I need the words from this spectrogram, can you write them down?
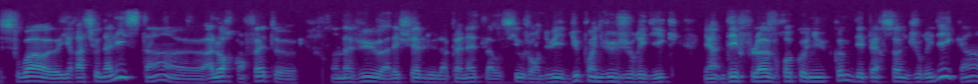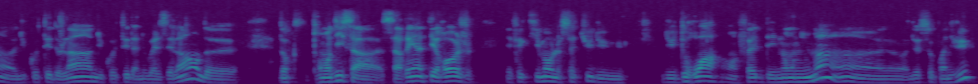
soit irrationaliste, hein, alors qu'en fait, on a vu à l'échelle de la planète, là aussi aujourd'hui, du point de vue juridique, eh des fleuves reconnus comme des personnes juridiques, hein, du côté de l'Inde, du côté de la Nouvelle-Zélande. Donc, autrement dit, ça, ça réinterroge effectivement le statut du, droit en fait des non-humains hein, de ce point de vue.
